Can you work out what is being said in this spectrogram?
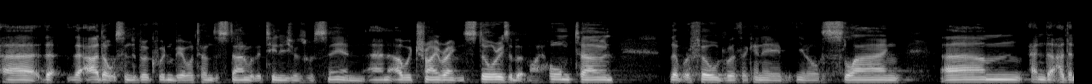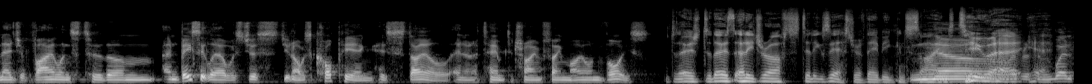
Uh, that the adults in the book wouldn't be able to understand what the teenagers were saying, and I would try writing stories about my hometown that were filled with a kind of you know slang um, and that had an edge of violence to them. And basically, I was just you know I was copying his style in an attempt to try and find my own voice. Do those do those early drafts still exist, or have they been consigned no, to? Uh, yeah. When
